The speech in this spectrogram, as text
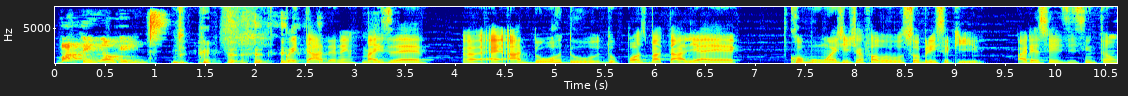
batendo em alguém. Coitada, né? Mas é. é- A dor do, do pós-batalha é comum, a gente já falou sobre isso aqui várias vezes, então.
